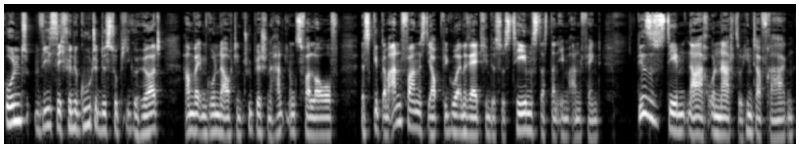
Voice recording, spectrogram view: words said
Und wie es sich für eine gute Dystopie gehört, haben wir im Grunde auch den typischen Handlungsverlauf. Es gibt am Anfang, ist die Hauptfigur ein Rädchen des Systems, das dann eben anfängt, dieses System nach und nach zu hinterfragen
